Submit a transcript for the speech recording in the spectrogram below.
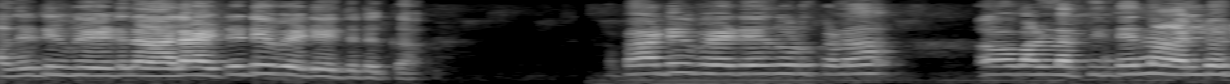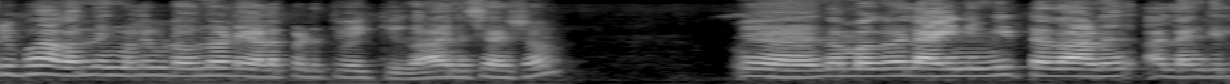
അത് ഡിവൈഡ് നാലായിട്ട് ഡിവൈഡ് ചെയ്തെടുക്കുക അപ്പം ആ ഡിവൈഡ് ചെയ്ത് കൊടുക്കണ വള്ളത്തിന്റെ നല്ലൊരു ഭാഗം നിങ്ങൾ ഇവിടെ ഒന്ന് അടയാളപ്പെടുത്തി വയ്ക്കുക അതിനുശേഷം നമുക്ക് ലൈനിങ് ഇട്ടതാണ്. അല്ലെങ്കിൽ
